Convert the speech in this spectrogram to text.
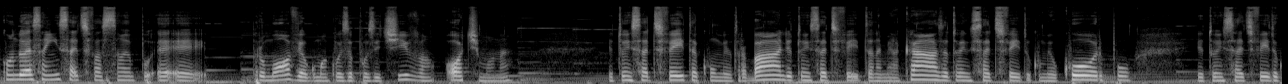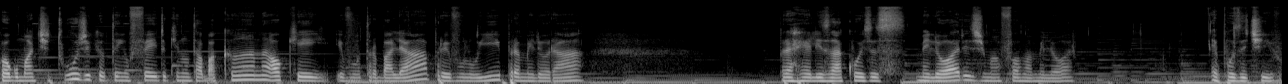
quando essa insatisfação é, é, é, promove alguma coisa positiva, ótimo, né? Eu estou insatisfeita com o meu trabalho, eu estou insatisfeita na minha casa, eu estou insatisfeita com o meu corpo, eu estou insatisfeita com alguma atitude que eu tenho feito que não está bacana. Ok, eu vou trabalhar para evoluir, para melhorar para realizar coisas melhores de uma forma melhor. É positivo.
